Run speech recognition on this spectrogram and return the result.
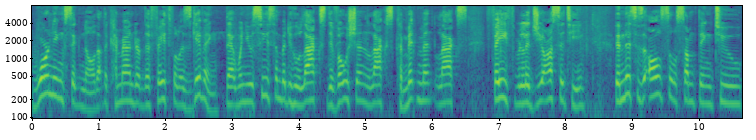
warning signal that the commander of the faithful is giving. That when you see somebody who lacks devotion, lacks commitment, lacks faith, religiosity, then this is also something to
